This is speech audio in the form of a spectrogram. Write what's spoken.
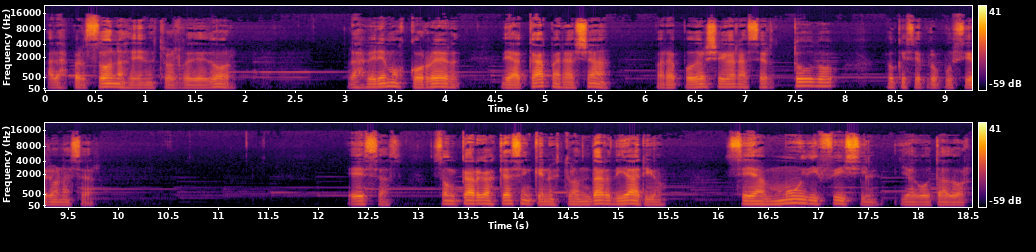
a las personas de nuestro alrededor, las veremos correr de acá para allá para poder llegar a hacer todo lo que se propusieron hacer. Esas son cargas que hacen que nuestro andar diario sea muy difícil y agotador.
